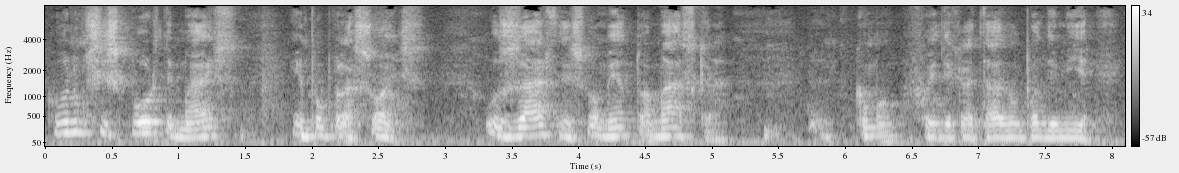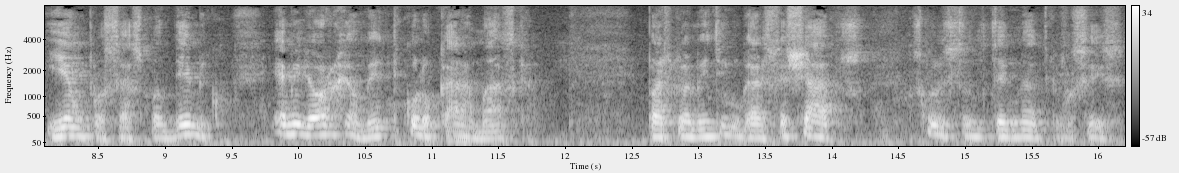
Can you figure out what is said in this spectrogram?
como não se expor demais em populações, usar nesse momento a máscara, como foi decretada uma pandemia e é um processo pandêmico, é melhor realmente colocar a máscara, particularmente em lugares fechados. As coisas estão determinando que vocês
